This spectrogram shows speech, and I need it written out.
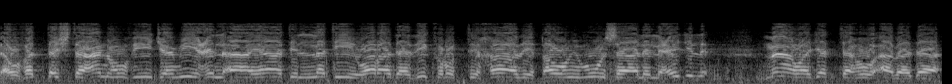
لو فتشت عنه في جميع الآيات التي ورد ذكر اتخاذ قوم موسى للعجل ما وجدته أبدا.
